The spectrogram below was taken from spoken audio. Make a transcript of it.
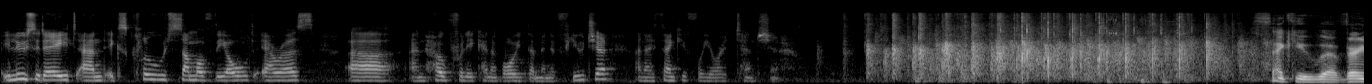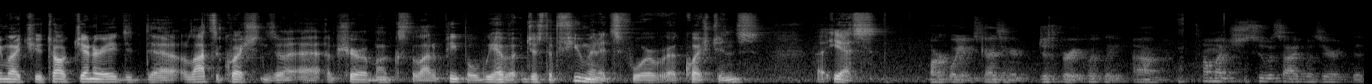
elucidate and exclude some of the old errors uh, and hopefully can avoid them in the future. And I thank you for your attention. Thank you uh, very much. Your talk generated uh, lots of questions, uh, uh I'm sure, amongst a lot of people. We have uh, just a few minutes for uh, questions. yes. Mark Williams, Geisinger, just very quickly. Um, how much suicide was there that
